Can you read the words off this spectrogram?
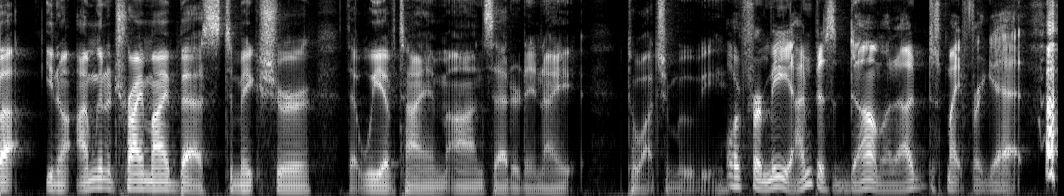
but, you know, I'm going to try my best to make sure that we have time on Saturday night to watch a movie." Or for me, I'm just dumb and I just might forget.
